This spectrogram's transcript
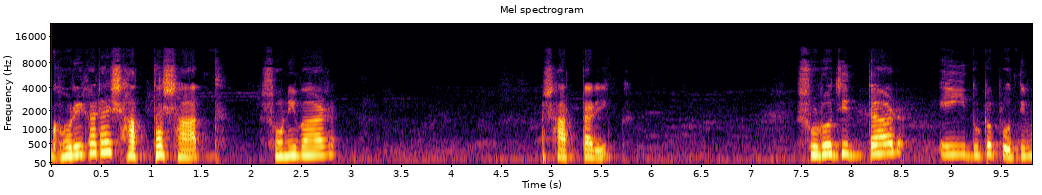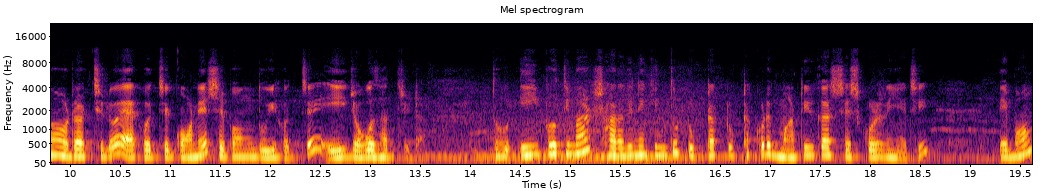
ঘড়ি কাটায় সাতটা সাত, শনিবার সাত তারিখ। সুরজিৎদার এই দুটো প্রতিমা অর্ডার ছিল, এক হচ্ছে গণেশ এবং দুই হচ্ছে এই জগদ্ধাত্রীটা। তো এই প্রতিমার সারাদিনে কিন্তু টুকটাক টুকটাক করে মাটির কাজ শেষ করে নিয়েছি এবং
